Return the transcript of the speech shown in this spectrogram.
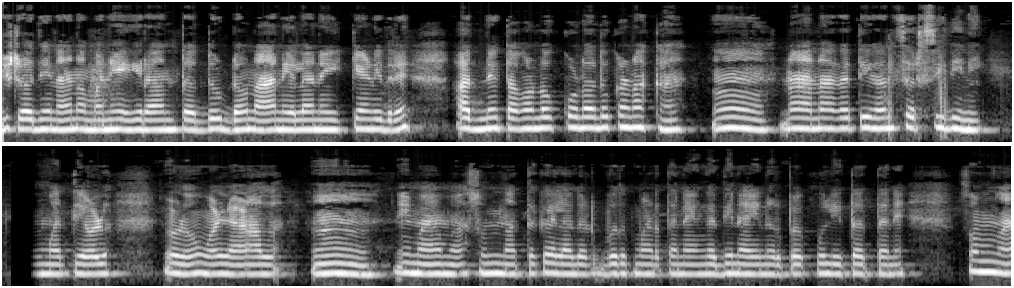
ಇಷ್ಟೋ ದಿನ ನಮ್ಮ ಮನೆಯಾಗಿರೋ ಅಂಥ ದುಡ್ಡು ನಾನೆಲ್ಲನೇ ಇಕ್ಕೊಂಡಿದ್ರೆ ಅದನ್ನೇ ತಗೊಂಡೋಗಿ ಕೊಡೋದು ಕಣಕ್ಕ. ಹ್ಞೂ ನಾನು ಆಗತ್ತಿಗೆ ಅನುಸರಿಸಿದ್ದೀನಿ ಮತ್ತೆ ಅವಳು ಇವಳು ಒಳ್ಳೆ ಆಳ ಹ್ಞೂ ನಿಮ್ಮ ಮಾಮ ಸುಮ್ಮನೆ ಹತ್ತು ಕೈಲ ದೊಡ್ಡ ಬದುಕು ಮಾಡ್ತಾನೆ, ಹಂಗೆ ದಿನ ಐನೂರು ರೂಪಾಯಿ ಕೂಲಿ ತರ್ತಾನೆ. ಸುಮ್ಮನೆ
